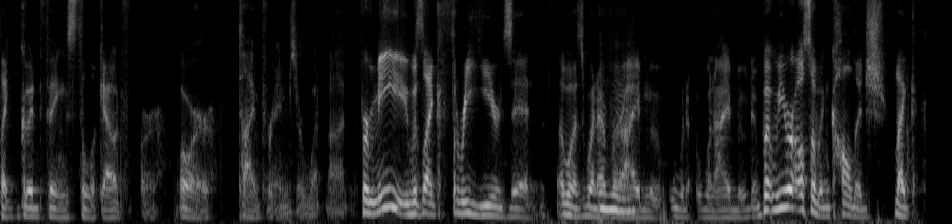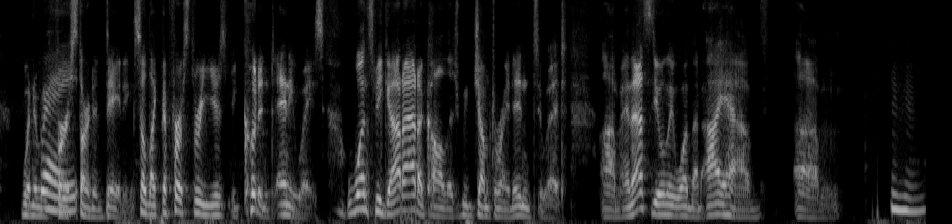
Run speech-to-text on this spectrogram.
like good things to look out for or time frames or whatnot? For me it was like three years in it was whenever Mhm. i moved when- i moved. But we were also in college like when we Right. first started dating. So like the first three years we couldn't anyways. Once we got out of college we jumped right into it. Um, and that's the only one that i have um, Mhm.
